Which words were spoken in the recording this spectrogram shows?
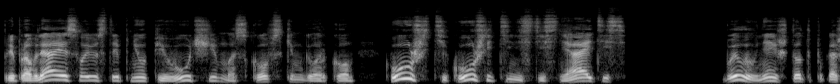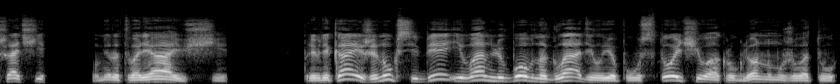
приправляя свою стряпню певучим московским говорком. «Кушайте, кушайте, не стесняйтесь!» Было в ней что-то покошачье умиротворяющее. Привлекая жену к себе, Иван любовно гладил ее по устойчиво округленному животу.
